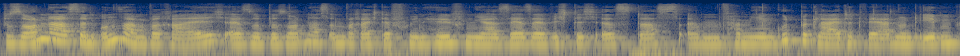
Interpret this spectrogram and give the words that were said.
besonders in unserem Bereich, also besonders im Bereich der frühen Hilfen, ja sehr, sehr wichtig ist, dass ähm, Familien gut begleitet werden und eben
